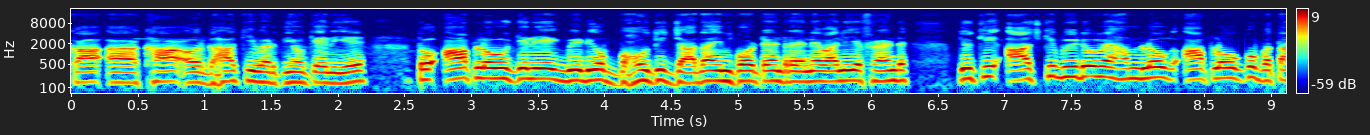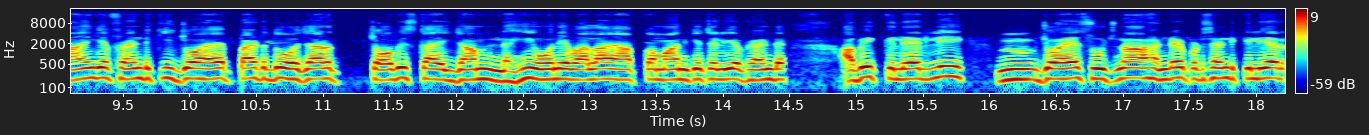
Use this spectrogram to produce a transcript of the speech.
का खा और घा की भर्तियों के लिए तो आप लोगों के लिए एक वीडियो बहुत ही ज़्यादा इम्पोर्टेंट रहने वाली है फ्रेंड क्योंकि आज की वीडियो में हम लोग, आप लोगों को बताएँगे फ्रेंड कि जो है पेट 2024 का एग्ज़ाम नहीं होने वाला है, आपका मान के चलिए फ्रेंड। अभी क्लियरली जो है सूचना 100 परसेंट क्लियर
